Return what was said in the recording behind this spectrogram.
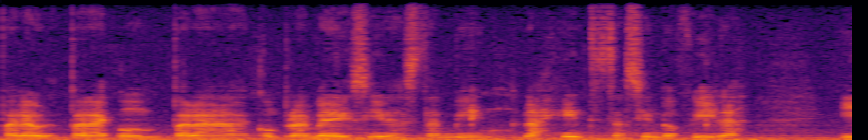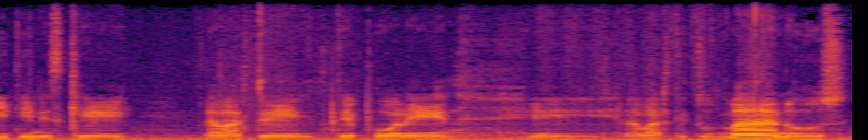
para, para, comprar medicinas también la gente está haciendo fila y tienes que lavarte, te ponen, eh, lavarte tus manos,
